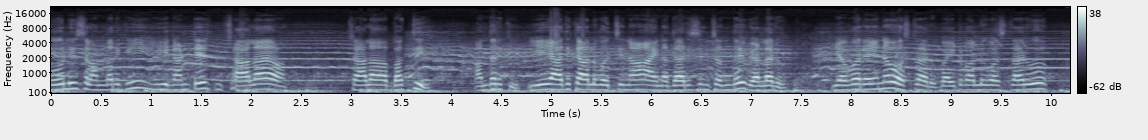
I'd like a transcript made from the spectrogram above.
పోలీసులందరికీ ఈయనంటే చాలా చాలా భక్తి. అందరికీ ఏ అధికారులు వచ్చినా ఆయన దర్శించింది వెళ్ళరు. ఎవరైనా వస్తారు. బయట వాళ్ళు వస్తారు.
